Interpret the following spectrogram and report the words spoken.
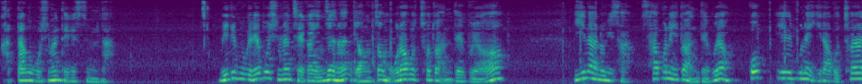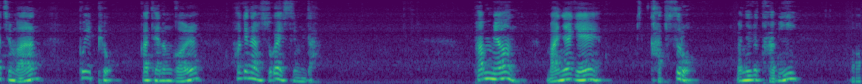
같다고 보시면 되겠습니다. 미리 보기를 해보시면 제가 이제는 0.5라고 쳐도 안 되고요. 2 나누기 4, 4분의 2도 안 되고요. 꼭 1분의 2라고 쳐야지만 V표가 되는 걸 확인할 수가 있습니다. 반면 만약에 값으로 만약에 답이 어,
